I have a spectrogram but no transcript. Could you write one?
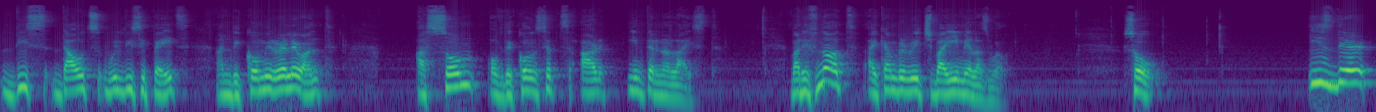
these doubts will dissipate and become irrelevant as some of the concepts are internalized. But if not, I can be reached by email as well. So, is there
